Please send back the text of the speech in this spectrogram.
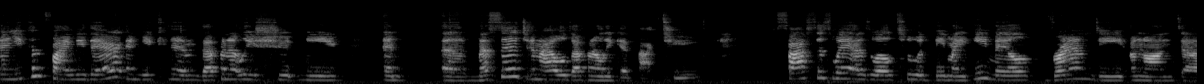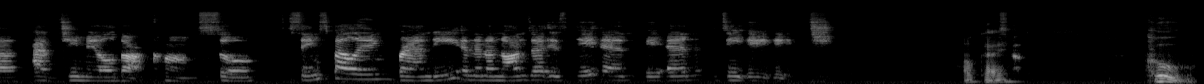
and you can find me there, and you can definitely shoot me an a message, and I will definitely get back to you. fastest way as well too would be my email, brandyanandah at gmail.com. So same spelling, Brandy, and then Anandah is A N A N D A H. Okay. Cool.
